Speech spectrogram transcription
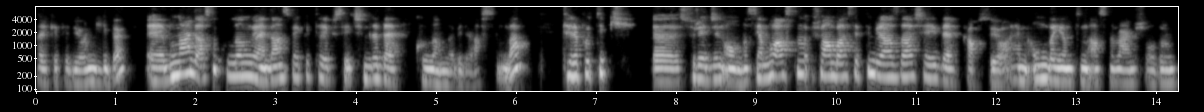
hareket ediyorum gibi. Ee, bunlar da aslında kullanılıyor. Yani dans hareket terapisi içinde de kullanılabilir aslında. Terapötik e, sürecin olması. Yani bu aslında şu an bahsettiğim biraz daha şeyi de kapsıyor. Hem onun da yanıtını aslında vermiş olurum.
